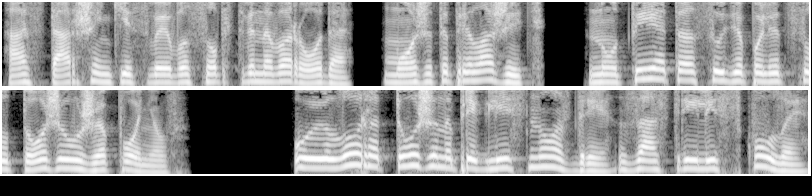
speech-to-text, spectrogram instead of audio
а старшенький своего собственного рода, может и приложить. Ну ты это, судя по лицу, тоже уже понял. У Элора тоже напряглись ноздри, заострились скулы.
